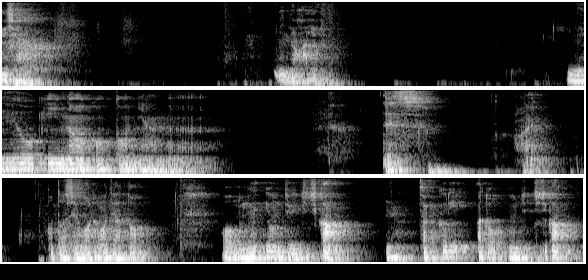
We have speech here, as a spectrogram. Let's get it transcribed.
よいしょ。みんな早寝起きのことにゃむ。です。はい。今年終わるまであと、おおむね41時間。うんざっくり、あと41時間。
